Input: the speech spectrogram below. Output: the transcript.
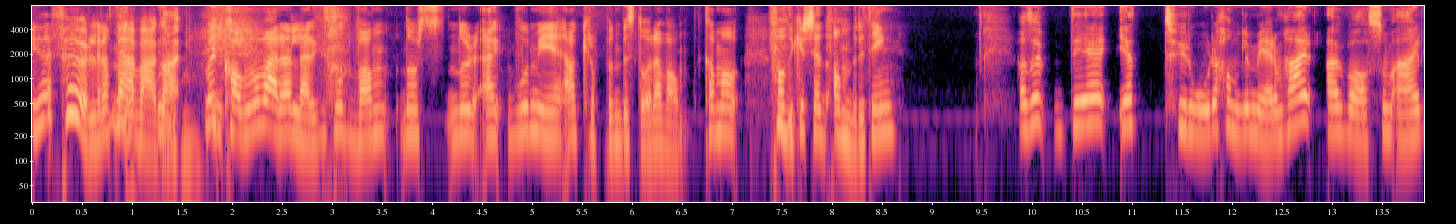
jeg føler at det er hver gang. Nei. Men kan man være allergisk mot vann når, når er, Hvor mye av kroppen består av vann? Kan man, hadde det ikke skjedd andre ting? Altså, det jeg tror det handler mer om her, er hva som er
